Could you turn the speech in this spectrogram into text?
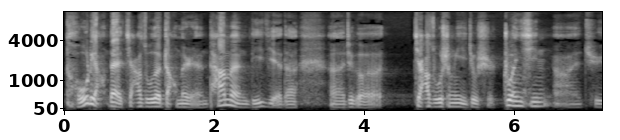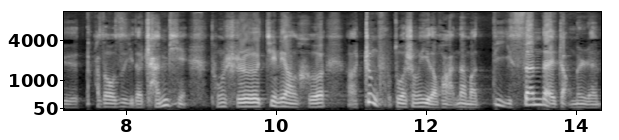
头两代家族的掌门人，他们理解的呃这个家族生意就是专心啊去打造自己的产品，同时尽量和啊政府做生意的话，那么第三代掌门人。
